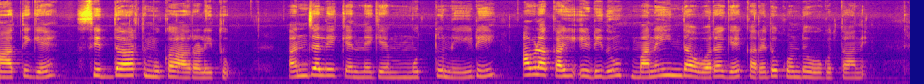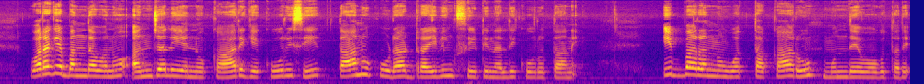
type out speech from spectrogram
ಮಾತಿಗೆ ಸಿದ್ಧಾರ್ಥ್ ಮುಖ ಅರಳಿತು. ಅಂಜಲಿ ಕೆನ್ನೆಗೆ ಮುತ್ತು ನೀಡಿ ಅವಳ ಕೈ ಹಿಡಿದು ಮನೆಯಿಂದ ಹೊರಗೆ ಕರೆದುಕೊಂಡು ಹೋಗುತ್ತಾನೆ. ಹೊರಗೆ ಬಂದವನು ಅಂಜಲಿಯನ್ನು ಕಾರಿಗೆ ಕೂರಿಸಿ ತಾನು ಕೂಡ ಡ್ರೈವಿಂಗ್ ಸೀಟಿನಲ್ಲಿ ಕೂರುತ್ತಾನೆ. ಇಬ್ಬರನ್ನು ಒತ್ತ ಕಾರು ಮುಂದೆ ಹೋಗುತ್ತದೆ.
